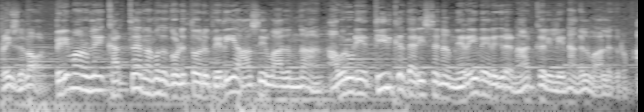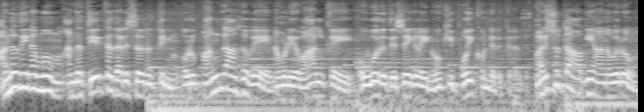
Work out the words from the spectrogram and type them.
Praise கர்த்தர் நமக்கு கொடுத்த ஒரு பெரிய ஆசீர்வாதம் தான் அவருடைய தீர்க்க தரிசனம் நிறைவேறுகிற நாட்களிலே நாங்கள் வாழுகிறோம். அனுதினமும் அந்த தீர்க்க தரிசனத்தின் ஒரு பங்காகவே நம்முடைய வாழ்க்கை ஒவ்வொரு திசைகளை நோக்கி போய்க் கொண்டிருக்கிறது. பரிசுத்த ஆவியானவரும்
